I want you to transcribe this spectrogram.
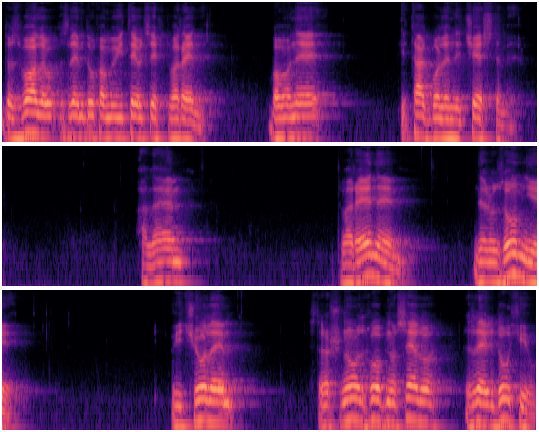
дозволив злим духам війти в цих тварин, бо вони і так були нечистими. Але тварини нерозумні відчули страшну згубну силу злих духів.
